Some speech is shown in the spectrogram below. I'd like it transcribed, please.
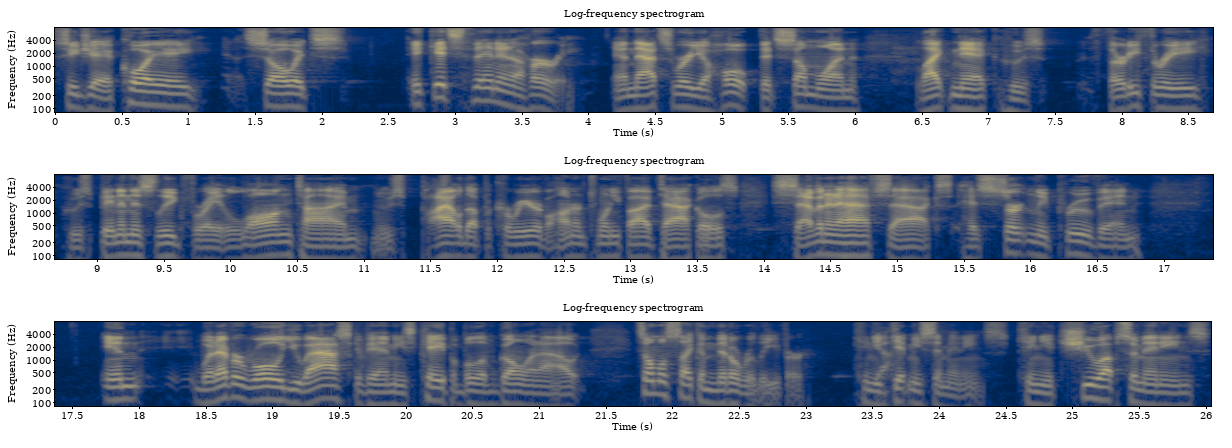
CJ Okoye. So it's it gets thin in a hurry. And that's where you hope that someone like Nick, who's 33, who's been in this league for a long time, who's piled up a career of 125 tackles, seven and a half sacks, has certainly proven in whatever role you ask of him, he's capable of going out. It's almost like a middle reliever. Can you get me some innings? Can you chew up some innings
